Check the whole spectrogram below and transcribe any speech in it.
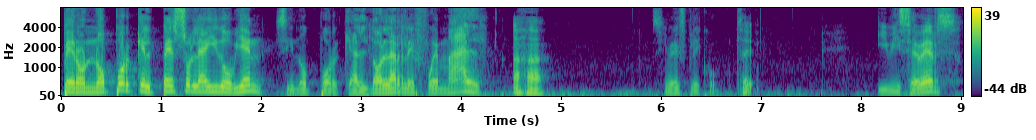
pero no porque el peso le ha ido bien, sino porque al dólar le fue mal. Ajá. ¿Sí me explico? Sí. Y viceversa.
